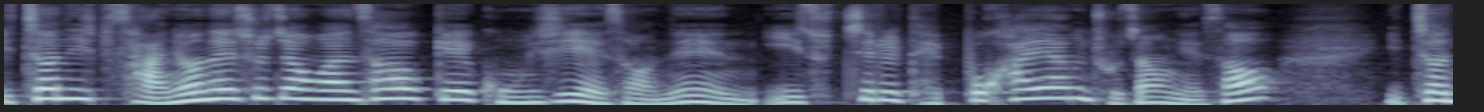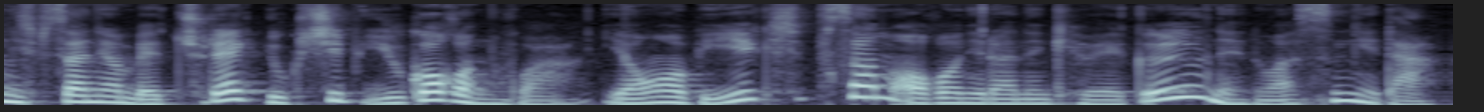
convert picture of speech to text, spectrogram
2024년에 수정한 사업계획 공시에서는 이 수치를 대폭 하향 조정해서 2024년 매출액 66억 원과 영업이익 13억 원이라는 계획을 내놓았습니다.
